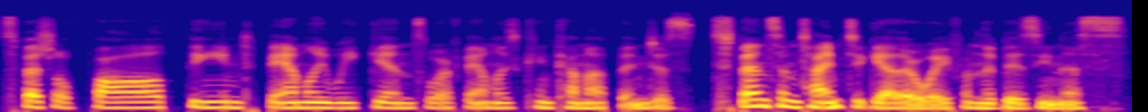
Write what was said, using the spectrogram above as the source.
special fall themed family weekends where families can come up and just spend some time together away from the busyness.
